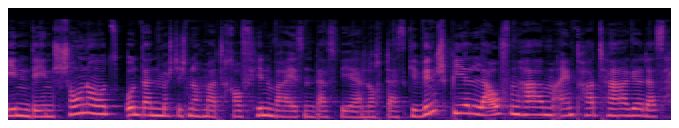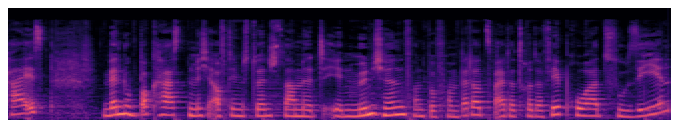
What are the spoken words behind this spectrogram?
in den Show Notes und dann möchte ich nochmal darauf hinweisen, dass wir noch das Gewinnspiel laufen haben, ein paar Tage. Das heißt, wenn du Bock hast, mich auf dem Strange Summit in München von Perform Better 2. 3. Februar zu sehen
